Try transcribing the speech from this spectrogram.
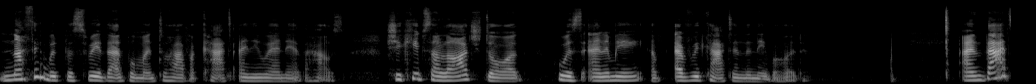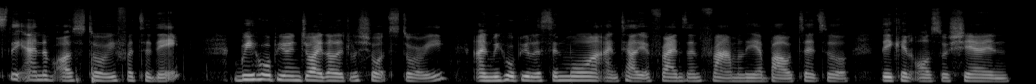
nothing would persuade that woman to have a cat anywhere near the house. She keeps a large dog who is the enemy of every cat in the neighborhood. And that's the end of our story for today. We hope you enjoyed our little short story and we hope you listen more and tell your friends and family about it so they can also share in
